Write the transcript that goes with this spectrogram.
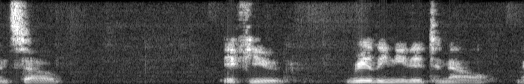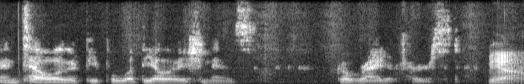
And so if you really needed to know and tell other people what the elevation is, go ride it first. Yeah.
